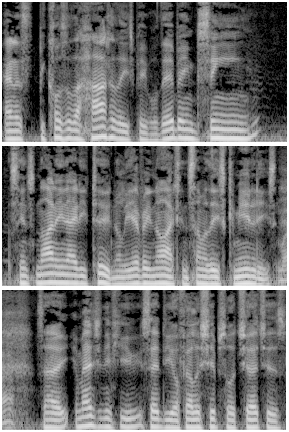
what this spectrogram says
and it's because of the heart of these people. They've been singing since 1982, nearly every night in some of these communities. Wow. So imagine if you said to your fellowships or churches,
